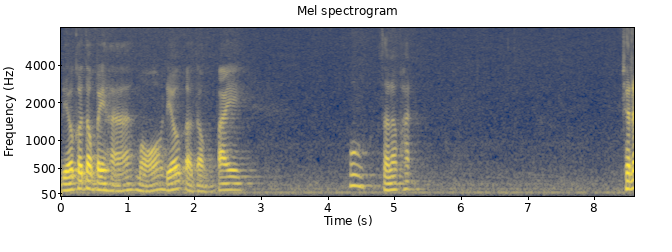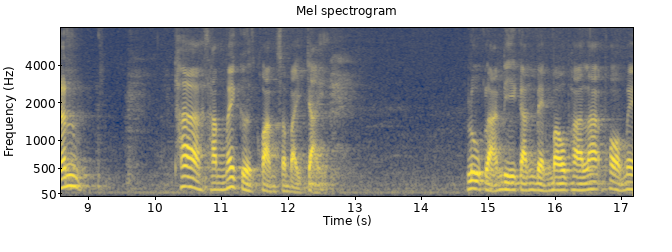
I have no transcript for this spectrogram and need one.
เดี๋ยวก็ต้องไปหาหมอ เดี๋ยวก็ต้องไปโอ้สารพัด ฉะนั้นถ้าทำให้เกิดความสบายใจ ลูกหลานดีกันแบ่งเบาภาระพ่อแม่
